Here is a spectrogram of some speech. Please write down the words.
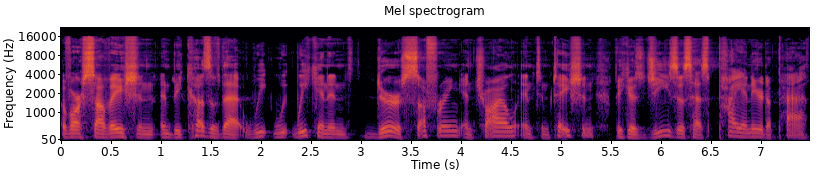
of our salvation, and because of that, we, we, we can endure suffering and trial and temptation because Jesus has pioneered a path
